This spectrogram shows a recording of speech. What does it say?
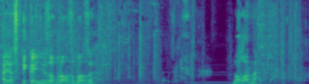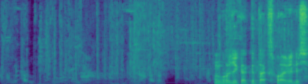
А я с пикой не забрал с базы. Ну ладно. Мы вроде как и так справились.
